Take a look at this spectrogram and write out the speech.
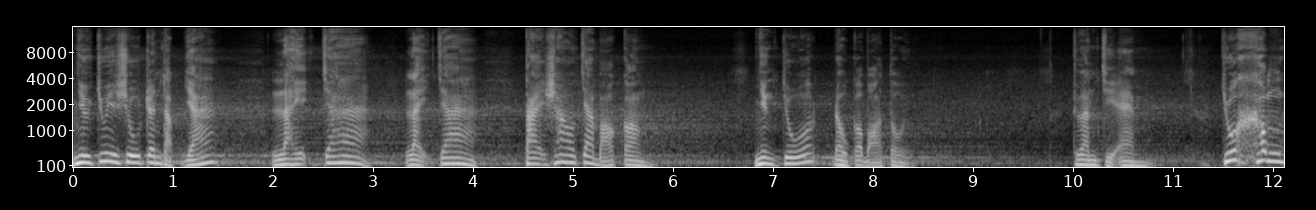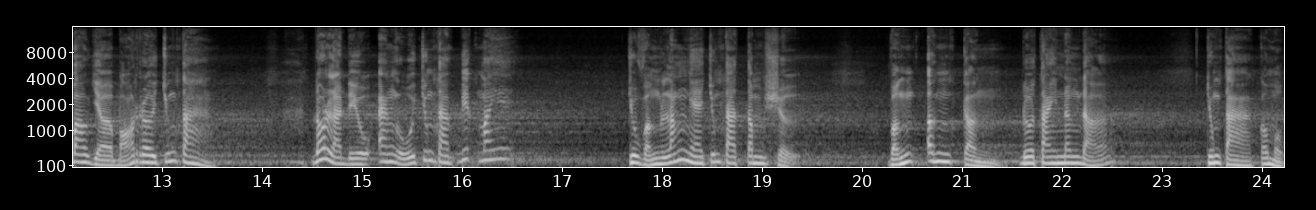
Như Chúa Giêsu trên thập giá, Lạy cha Lạy cha, Tại sao cha bỏ con? Nhưng Chúa đâu có bỏ tôi. Thưa anh chị em, Chúa không bao giờ bỏ rơi chúng ta. Đó là điều an ủi chúng ta biết mấy. Chúa vẫn lắng nghe chúng ta tâm sự, Vẫn ân cần đưa tay nâng đỡ. Chúng ta có một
